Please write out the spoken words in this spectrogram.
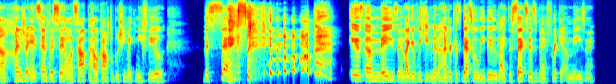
hundred and ten percent on top of how comfortable she make me feel, the sex is amazing. Like if we keeping it 100, because that's what we do. Like the sex has been freaking amazing.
